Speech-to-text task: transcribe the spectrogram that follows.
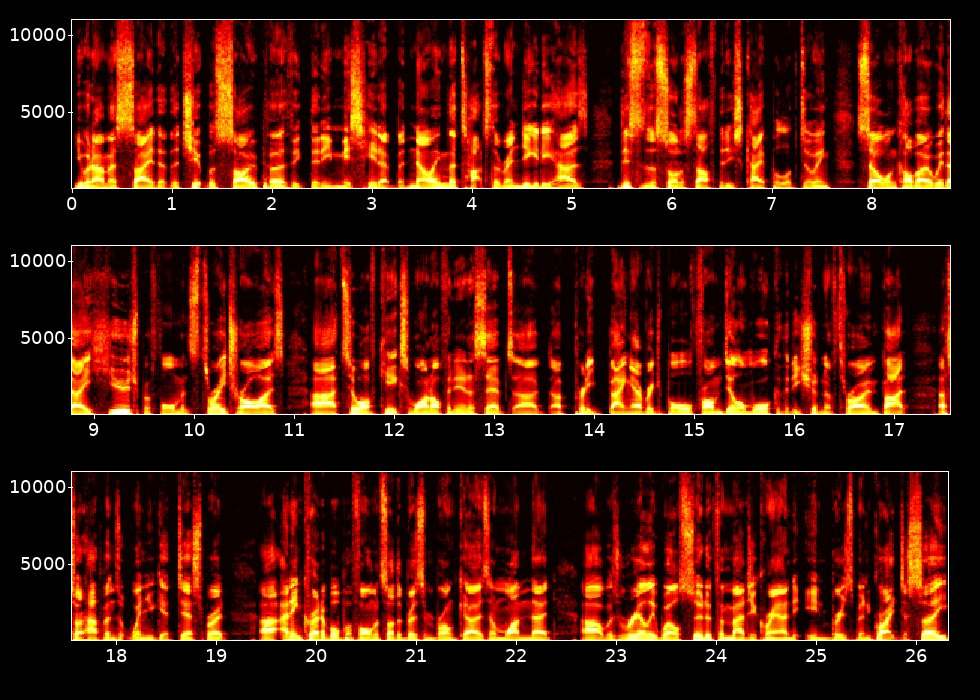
you would almost say that the chip was so perfect that he mishit it. But knowing the touch that Rendigity has, this is the sort of stuff that he's capable of doing. Selwyn Cobbo with a huge performance, three tries, uh, two off kicks, one off an intercept, uh, a pretty bang average ball from Dylan Walker that he shouldn't have thrown. But that's what happens when you get desperate. Uh, an incredible performance by the Brisbane Broncos and one that uh, was really well suited for Magic Round in Brisbane. Great to see.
